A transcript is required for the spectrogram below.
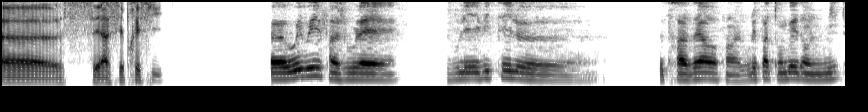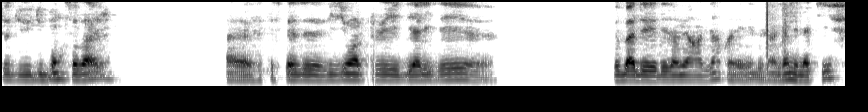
Euh, c'est assez précis. Euh, oui, oui, enfin, je voulais, je voulais éviter le, le travers, enfin, je voulais pas tomber dans le mythe du, du bon sauvage, euh, cette espèce de vision un peu idéalisée euh, de, bah, des, des Amérindiens, quoi, des, des Indiens, des natifs.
